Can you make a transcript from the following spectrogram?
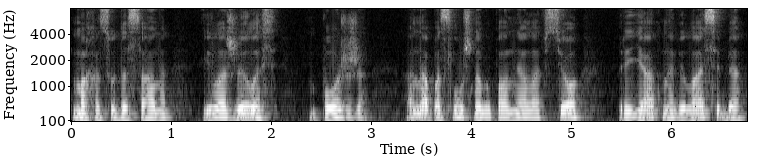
Махасудасана и ложилась позже. Она послушно выполняла все, приятно вела себя,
